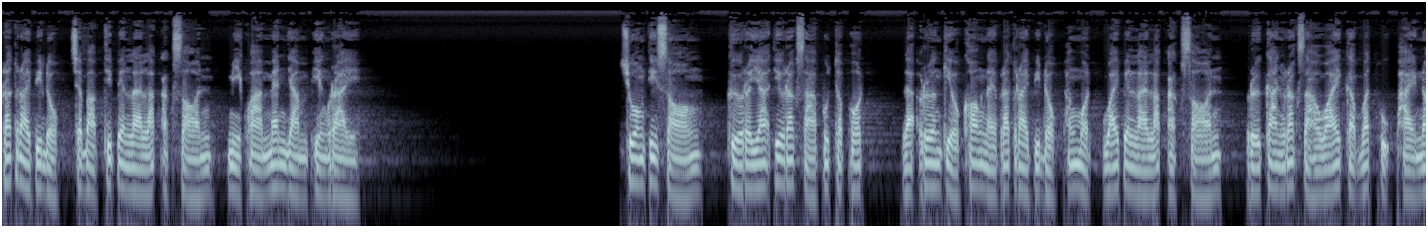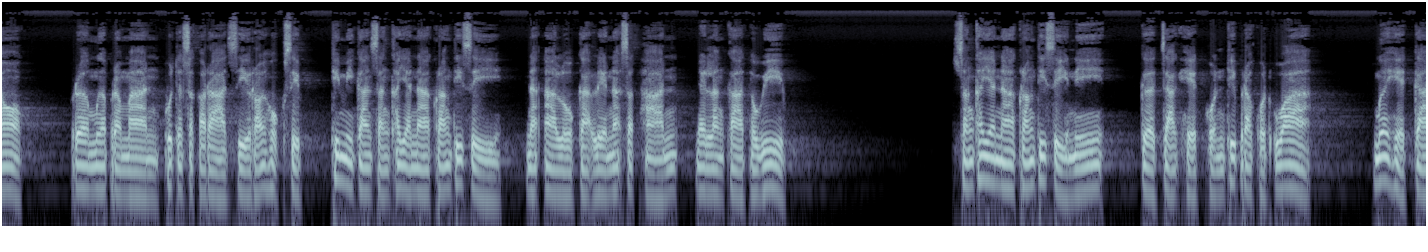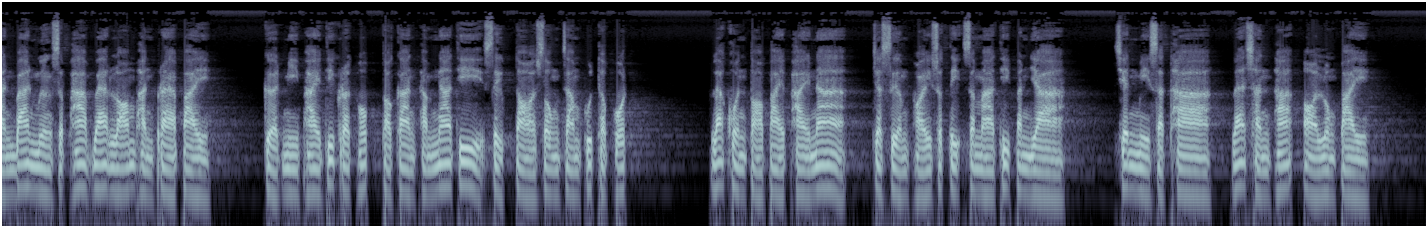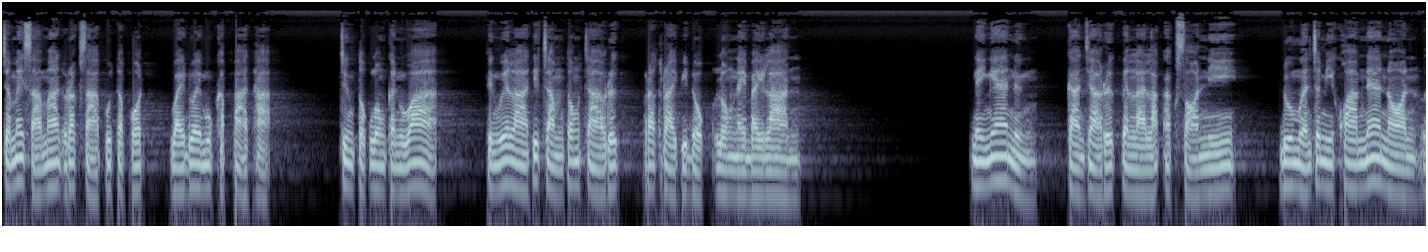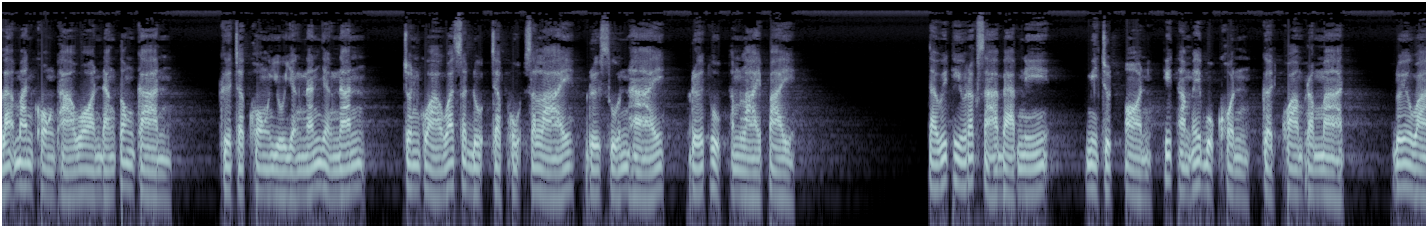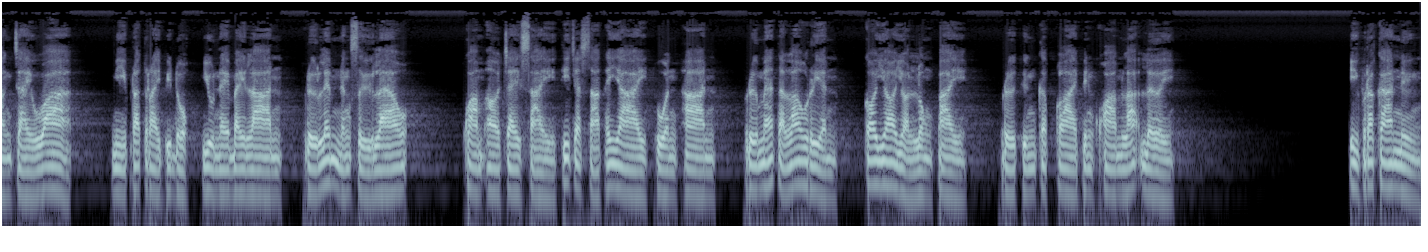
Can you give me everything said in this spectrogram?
พระไตรปิฎกฉบับที่เป็นลายลักษณ์อักษรมีความแม่นยำเพียงไร ช่วงที่สองคือระยะที่รักษาพุทธพจน์ และเรื่องเกี่ยวข้องในพระไตรปิฎกทั้งหมดไว้เป็นลายลักษณ์อักษร หรือการรักษาไว้กับวัตถุภายนอก เริ่มเมื่อประมาณพุทธศักราช 460 ที่มีการสังคยนาครั้งที่สี่ณอาโลกะเลนสถานในลังกาทวีป สังคยนาครั้งที่สี่นี้ เกิดจากเหตุผลที่ปรากฏว่า เมื่อเหตุการณ์บ้านเมืองสภาพแวดล้อมผันแปรไป เกิดมีภัยที่กระทบต่อการทำหน้าที่สืบต่อทรงจำพุทธพจน์ และคนต่อไปภายหน้าจะเสื่อมถอยสติสมาธิปัญญา เช่นมีศรัทธาและฉันทะอ่อนลงไป จะไม่สามารถรักษาพุทธพจน์ไว้ด้วยมุขปาฐะจึงตกลงกันว่า ถึงเวลาที่จำต้องจารึกพระไตรปิฎกลงในใบลาน ในแง่หนึ่ง การจารึกเป็นลายลักษณ์อักษรนี้ ดูเหมือนจะมีความแน่นอนและมั่นคงถาวรดังต้องการ คือจะคงอยู่อย่างนั้นอย่างนั้น จนกว่าวัสดุจะผุสลายหรือสูญหายหรือถูกทำลายไป แต่วิธีรักษาแบบนี้มีจุดอ่อนที่ทำให้บุคคลเกิดความประมาท ด้วยวางใจว่า มีพระไตรปิฎกอยู่ในใบลานหรือเล่มหนังสือแล้ว ความเอาใจใส่ที่จะสาธยายทวนทาน หรือแม้แต่เล่าเรียนก็ย่อหย่อนลงไป หรือถึงกับกลายเป็นความละเลย อีกประการหนึ่ง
